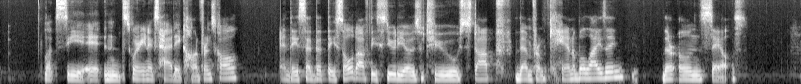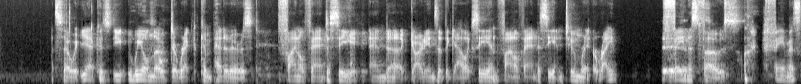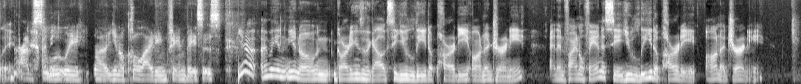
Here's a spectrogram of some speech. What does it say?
let's see it and square enix had a conference call and they said that they sold off these studios to stop them from cannibalizing their own sales So we- yeah, because we all know direct competitors, Final Fantasy and uh, Guardians of the Galaxy, and Final Fantasy and Tomb Raider, right? Famous foes. famously Absolutely, uh, you know, colliding fan bases. yeah i mean you know in guardians of the galaxy you lead a party on a journey and in final fantasy you lead a party on a journey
